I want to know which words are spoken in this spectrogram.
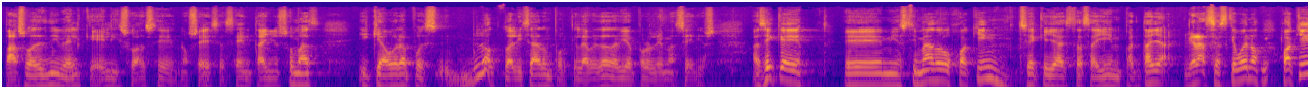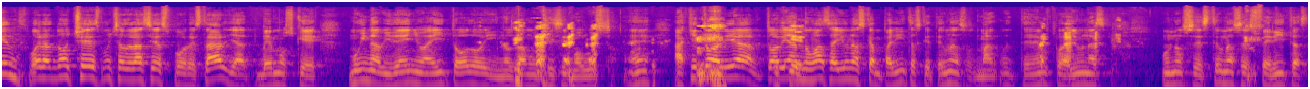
paso a desnivel que él hizo hace, no sé, 60 años o más y que ahora pues lo actualizaron porque la verdad había problemas serios. Así que eh, mi estimado Joaquín, sé que ya estás ahí en pantalla. Gracias, qué bueno. Joaquín, buenas noches, muchas gracias por estar. Ya vemos que muy navideño ahí todo y nos da muchísimo gusto. ¿eh? Aquí todavía, todavía nomás hay unas campanitas que tenemos, tenemos por ahí unas, unos, este, unas esferitas,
